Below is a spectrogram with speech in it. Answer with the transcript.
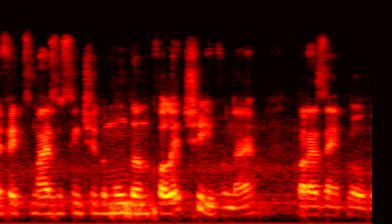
efeitos mais no sentido mundano coletivo, né? Por exemplo,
